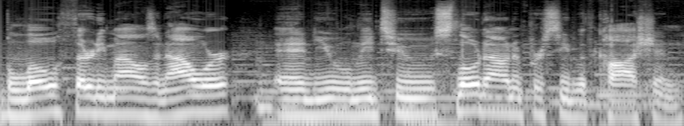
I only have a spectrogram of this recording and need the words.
below 30 miles an hour and you will need to slow down and proceed with caution.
